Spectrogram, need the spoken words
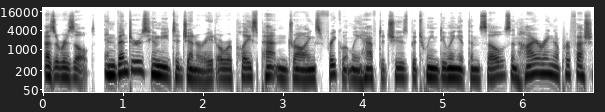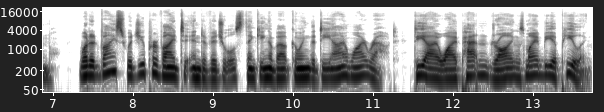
As a result, inventors who need to generate or replace patent drawings frequently have to choose between doing it themselves and hiring a professional. What advice would you provide to individuals thinking about going the DIY route? DIY patent drawings might be appealing,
